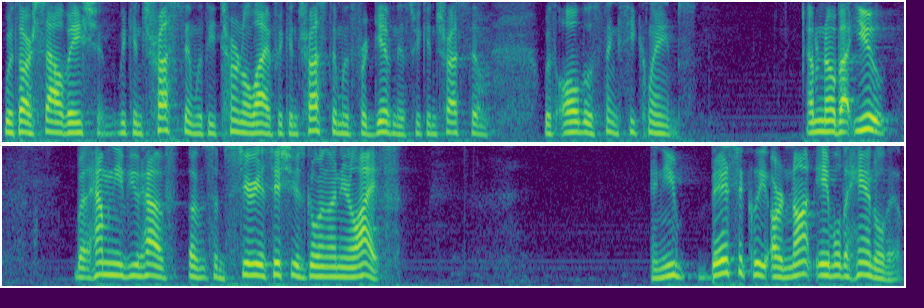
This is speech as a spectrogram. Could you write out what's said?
with our salvation. We can trust him with eternal life. We can trust him with forgiveness. We can trust him with all those things he claims. I don't know about you, but how many of you have um, some serious issues going on in your life? And you basically are not able to handle them.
